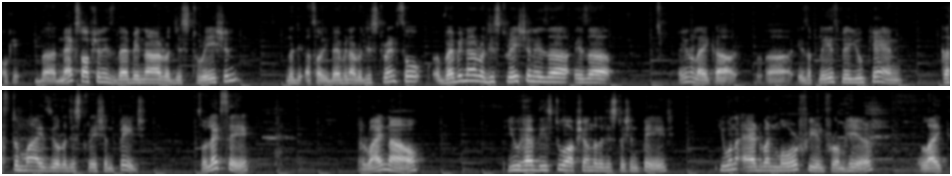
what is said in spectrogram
okay the next option is webinar registration. Uh, sorry webinar registrant. So webinar registration is a is a you know like a, uh, is a place where you can customize your registration page. So let's say right now you have these two options on the registration page. You want to add one more field from here like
